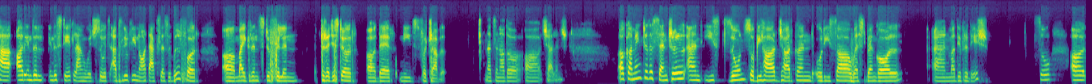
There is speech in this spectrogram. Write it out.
are in the in the state language, so it's absolutely not accessible for uh, migrants to fill in to register uh, their needs for travel. That's another uh, challenge. Uh, coming to the central and east zone, so Bihar, Jharkhand, Orissa, West Bengal, and Madhya Pradesh. So uh,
